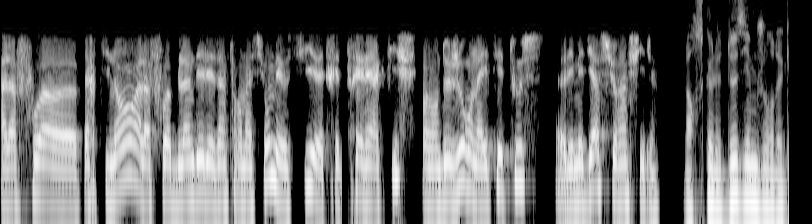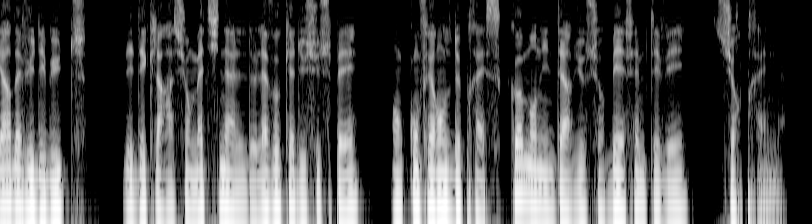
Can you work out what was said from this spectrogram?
à la fois pertinent, à la fois blinder les informations, mais aussi être très réactif. Pendant deux jours, on a été tous les médias sur un fil. Lorsque le deuxième jour de garde à vue débute, les déclarations matinales de l'avocat du suspect, en conférence de presse comme en interview sur BFM TV, surprennent.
